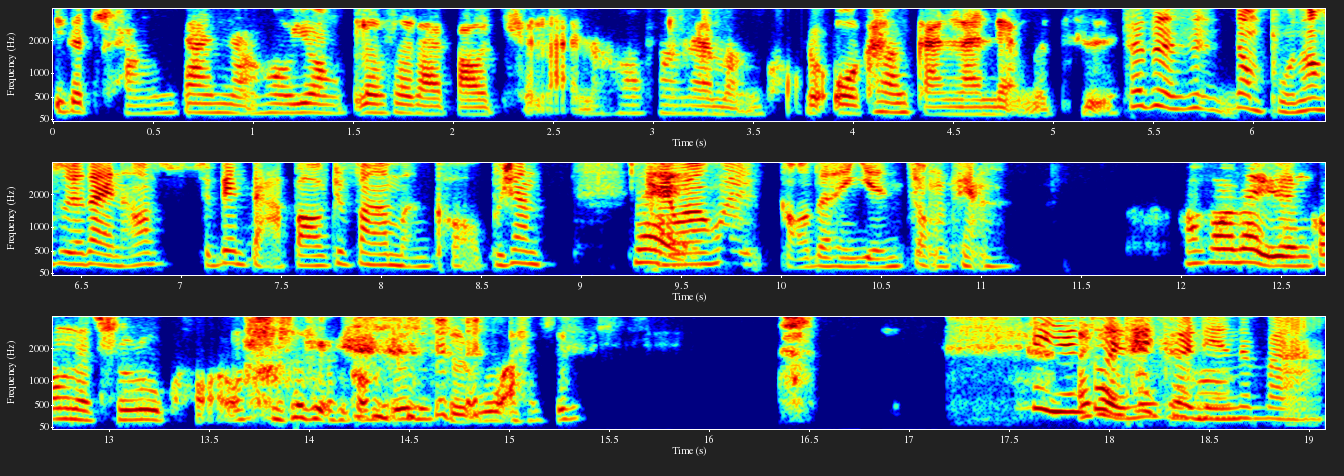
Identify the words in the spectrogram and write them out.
一个床单，然后用垃圾袋包起来，然后放在门口。我看到“橄榄”两个字，他真的是那种普通塑料袋，然后随便打包就放在门口，不像台湾会搞得很严重这样。他放在员工的出入口，我说员工就是食物还是？那 员工也太可怜了吧？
